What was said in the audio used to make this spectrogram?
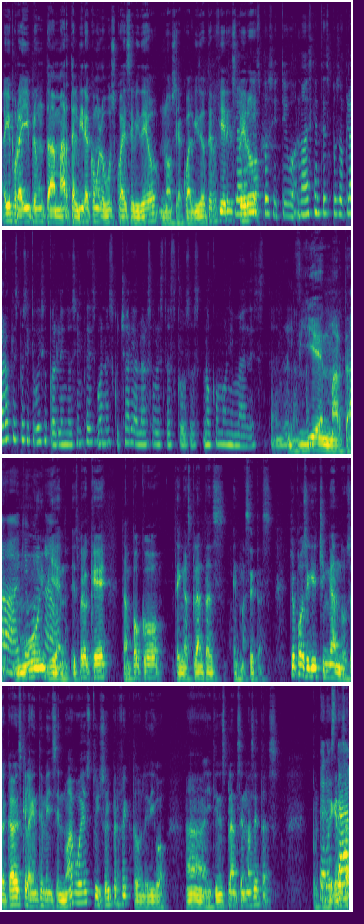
Alguien por ahí pregunta a Marta Elvira cómo lo busco a ese video. No sé a cuál video te refieres, Claro pero que es positivo. No, es que antes puso, claro que es positivo y súper lindo. Siempre es bueno escuchar y hablar sobre estas cosas, no como animales. Bien, Marta. Ay, Muy bien. Espero que tampoco tengas plantas en macetas. Yo puedo seguir chingando. O sea, cada vez que la gente me dice, no hago esto y soy perfecto, le digo, ah, ¿y tienes plantas en macetas? Porque Pero está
